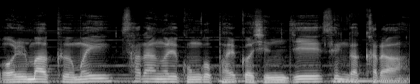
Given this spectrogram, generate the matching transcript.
얼마큼의 사랑을 공급할 것인지 생각하라.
